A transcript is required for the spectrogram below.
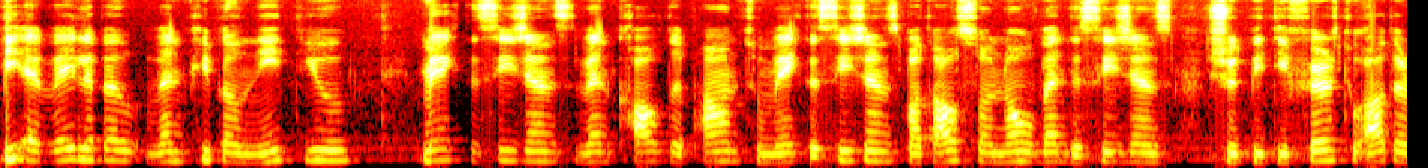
be available when people need you, make decisions when called upon to make decisions, but also know when decisions should be deferred to other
